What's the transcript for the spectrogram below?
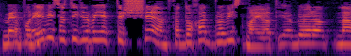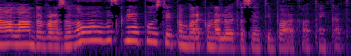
Men, Men, på det viset tyckte jag det var jätteskönt för då, hade, då visste man ju att jag började, när alla andra bara så åh vad ska vi ha på oss dit man bara kunde luta sig tillbaka och tänka att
